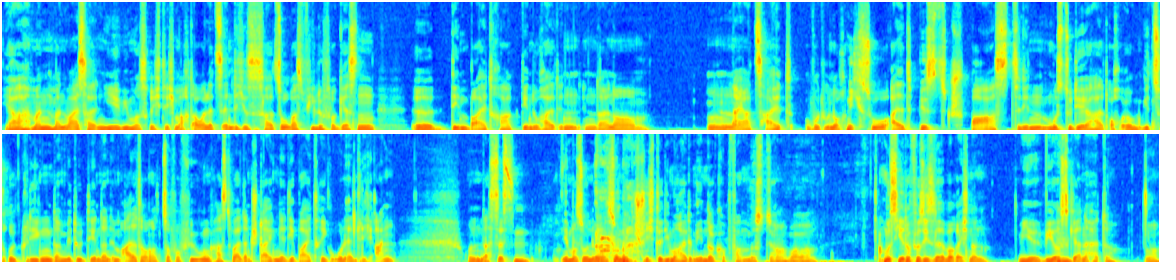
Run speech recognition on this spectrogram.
Ja, man, man weiß halt nie, wie man es richtig macht, aber letztendlich ist es halt so, was viele vergessen äh, den Beitrag, den du halt in, in deiner naja, Zeit, wo du noch nicht so alt bist, sparst, den musst du dir halt auch irgendwie zurücklegen, damit du den dann im Alter zur Verfügung hast, weil dann steigen ja die Beiträge unendlich an. Und das ist hm. immer so eine, so eine Geschichte, die man halt im Hinterkopf haben müsste. Ja. Aber muss jeder für sich selber rechnen, wie, wie er es hm. gerne hätte. Ja.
